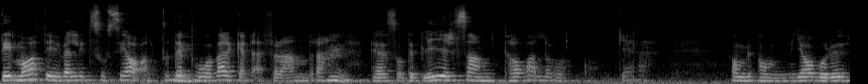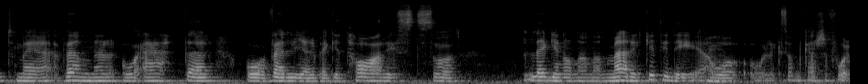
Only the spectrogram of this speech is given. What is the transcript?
det, mat är ju väldigt socialt och det mm. påverkar därför andra. Mm. Eh, så det blir samtal och, och eh, om, om jag går ut med vänner och äter och väljer vegetariskt så lägger någon annan märke till det mm. och, och liksom kanske får,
